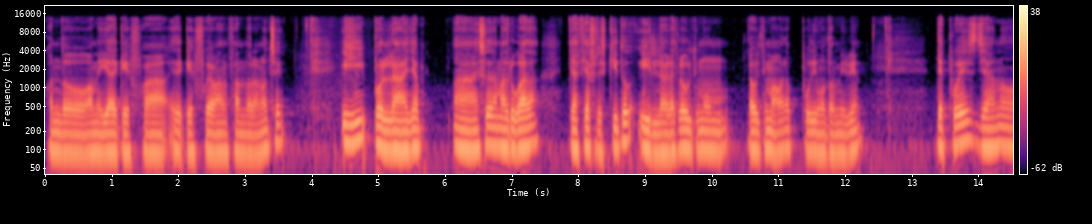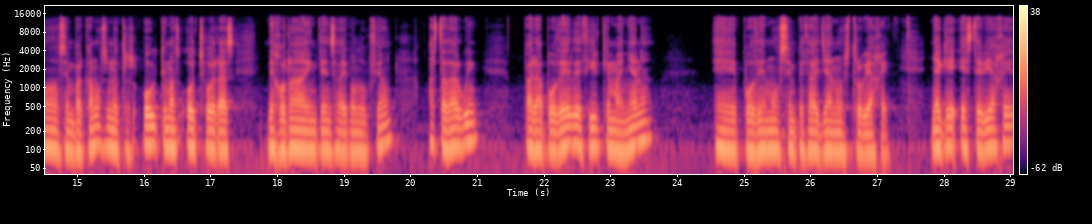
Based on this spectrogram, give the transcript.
cuando a medida que fue, que fue avanzando la noche y por la ya a eso de la madrugada ya hacía fresquito y la verdad que la, última hora pudimos dormir bien. Después ya nos embarcamos en nuestras últimas ocho horas de jornada intensa de conducción hasta Darwin para poder decir que mañana eh, podemos empezar ya nuestro viaje, ya que este viaje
